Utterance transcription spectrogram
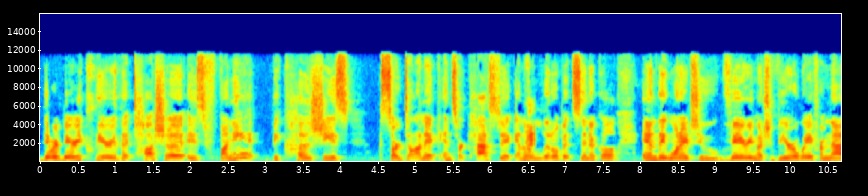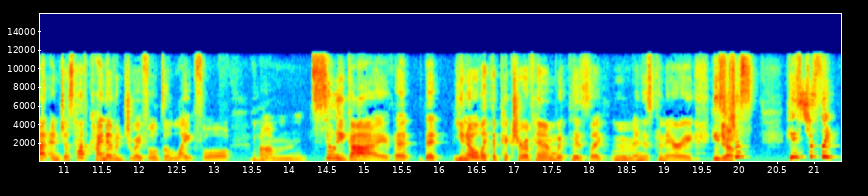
They were very clear that Tasha is funny because she's sardonic and sarcastic and right. a little bit cynical and they wanted to very much veer away from that and just have kind of a joyful delightful mm-hmm. um silly guy that that you know like the picture of him with his like mm, and his canary he's just he's just like bow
